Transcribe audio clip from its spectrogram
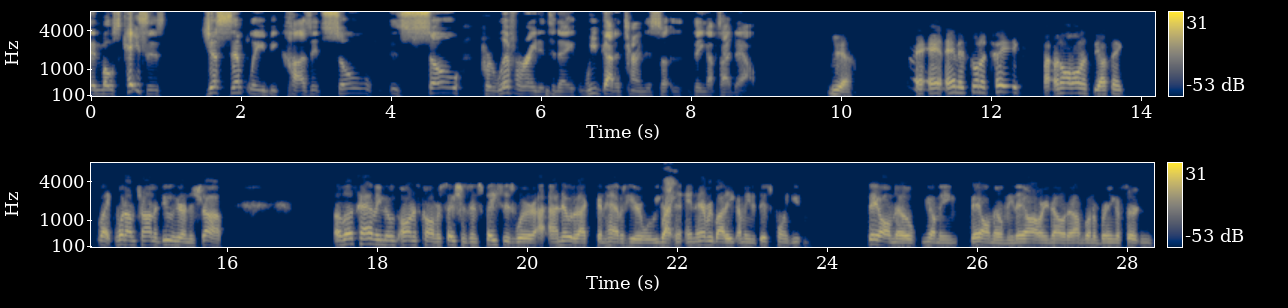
in most cases, just simply because it's so it's so proliferated today. We've got to turn this uh, thing upside down. Yeah. And, and it's going to take, uh, in all honesty, I think, like what I'm trying to do here in the shop, of us having those honest conversations in spaces where I, I know that I can have it here, where we got, Right. and everybody, I mean, at this point, you, they all know, you know, I mean, they all know me. They already know that I'm going to bring a certain,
